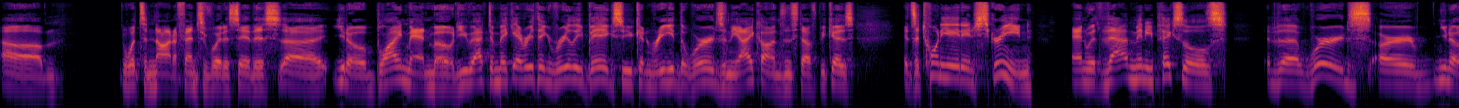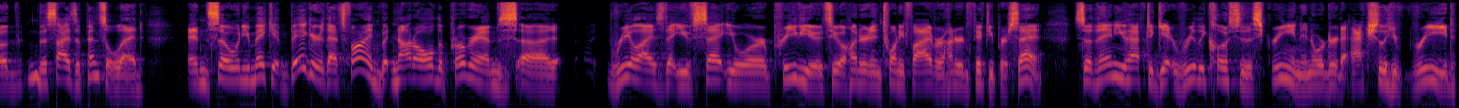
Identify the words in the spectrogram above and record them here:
um, what's a non-offensive way to say this? Uh, you know blind man mode. You have to make everything really big so you can read the words and the icons and stuff because it's a 28 inch screen and with that many pixels the words are you know the size of pencil lead. And so when you make it bigger that's fine but not all the programs uh, realize that you've set your preview to 125 or 150%. So then you have to get really close to the screen in order to actually read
